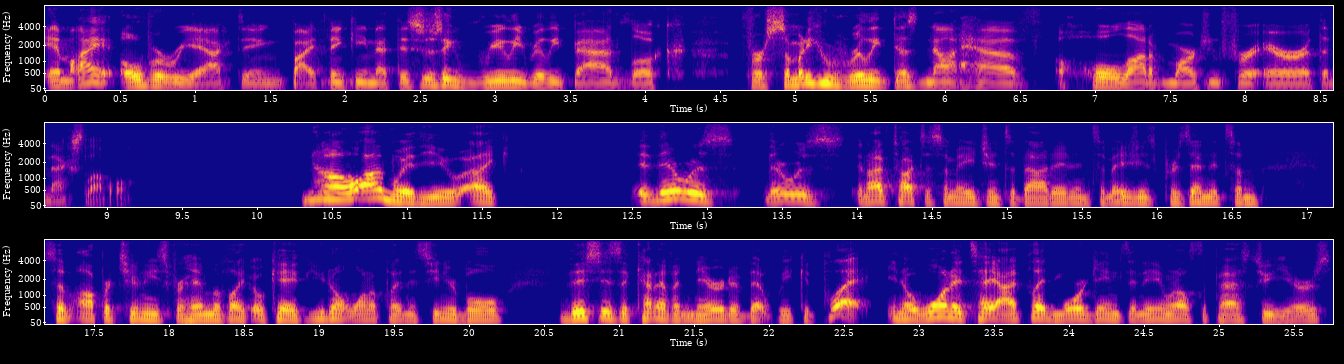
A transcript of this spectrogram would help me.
Am I overreacting by thinking that this is a really really bad look for somebody who really does not have a whole lot of margin for error at the next level? No, I'm with you. Like there was there was and I've talked to some agents about it and some agents presented some some opportunities for him of like, okay, if you don't want to play in the Senior Bowl, this is a kind of a narrative that we could play. You know, one, it's hey, i've played more games than anyone else the past two years.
